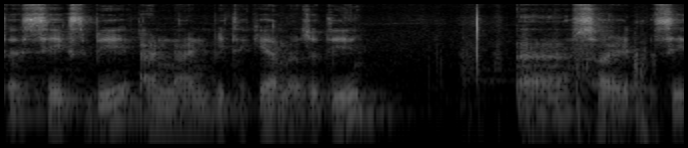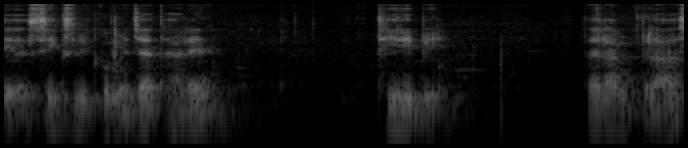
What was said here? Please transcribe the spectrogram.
তাই সিক্স বি আর নাইন বি থেকে আমরা যদি ছয় সিক্স বি কমে যায় তাহলে থ্রি বি তাহলে আমি প্লাস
